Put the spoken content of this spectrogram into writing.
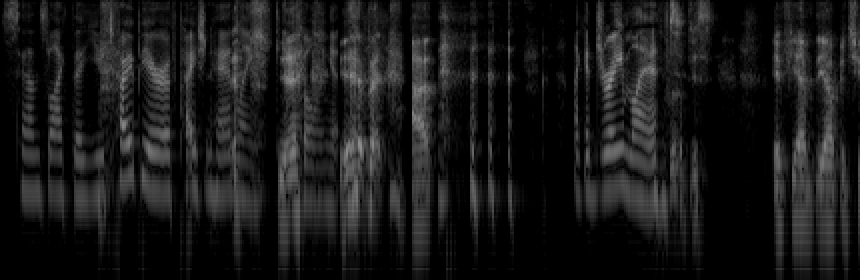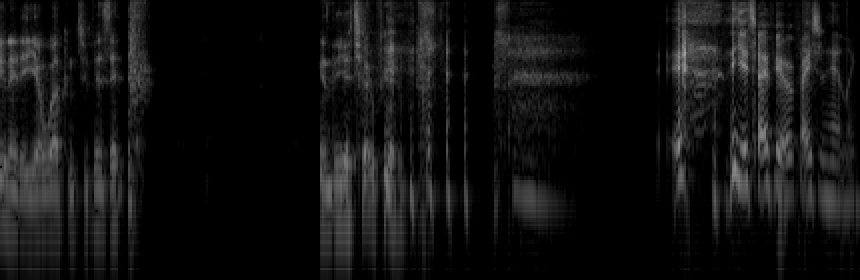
sounds like the utopia of patient handling. yeah, calling it. Yeah, but uh, like a dreamland. Well, just if you have the opportunity, you're welcome to visit in the utopia. the utopia of patient handling.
